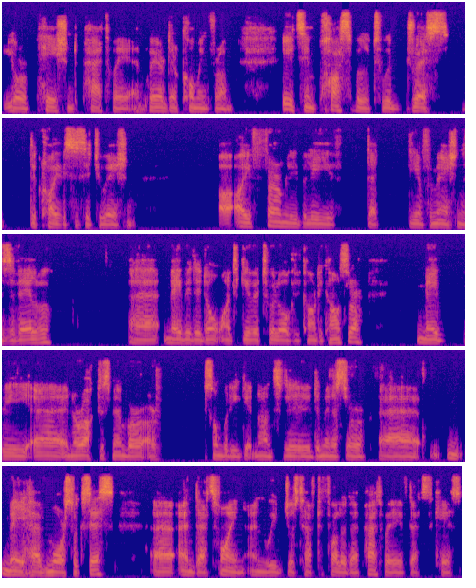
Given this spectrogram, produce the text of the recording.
your patient pathway and where they're coming from, it's impossible to address the crisis situation. I firmly believe that the information is available. Uh, maybe they don't want to give it to a local county councillor. Maybe uh, an Oireachtas member or somebody getting on to the, the minister uh, may have more success, uh, and that's fine. And we just have to follow that pathway if that's the case.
